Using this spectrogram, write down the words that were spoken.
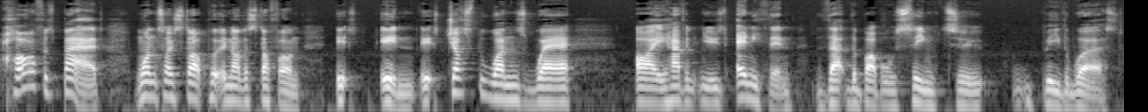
half as bad once I start putting other stuff on. It's in. It's just the ones where I haven't used anything that the bubbles seem to be the worst.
